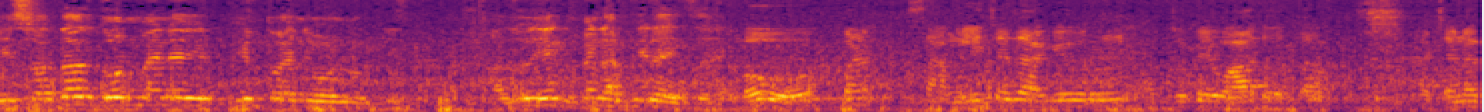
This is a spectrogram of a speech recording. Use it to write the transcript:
मी स्वतःच दोन महिने फिरतोय निवडणुकीत. अजून एक महिना फिरायचं आहे. हो, हो पण सांगलीच्या जागेवरून जो काही वाद होता अचानक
